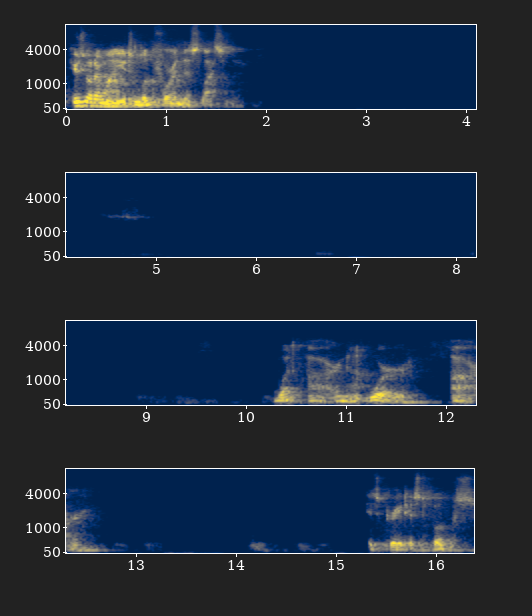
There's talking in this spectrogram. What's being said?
Here's what I want you to look for in this lesson. What are, not were, are his greatest books?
